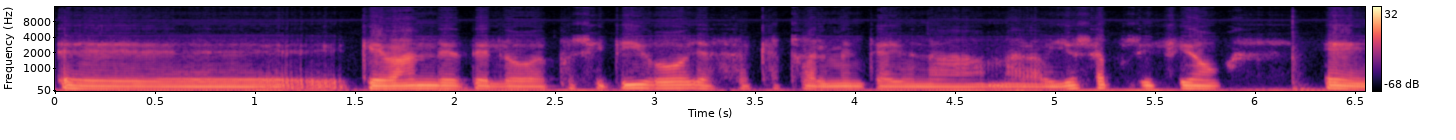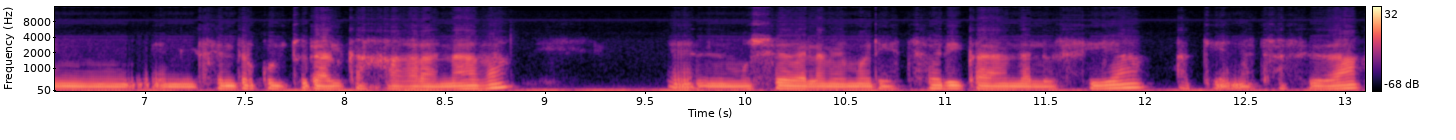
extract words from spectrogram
eh, que van desde lo expositivo, ya sabes que actualmente hay una maravillosa exposición en, el Centro Cultural Caja Granada, en el Museo de la Memoria Histórica de Andalucía, aquí en nuestra ciudad,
